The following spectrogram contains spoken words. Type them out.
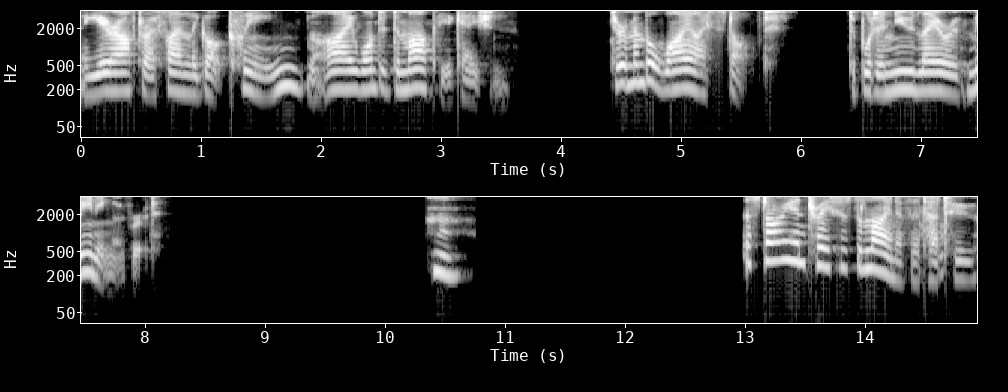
a year after I finally got clean, I wanted to mark the occasion. To remember why I stopped. To put a new layer of meaning over it. Hmm. Astarion traces the line of the tattoo.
